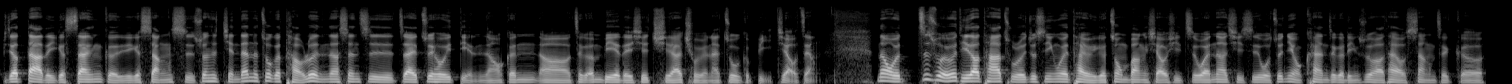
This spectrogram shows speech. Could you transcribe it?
比较大的一个三个的一个伤势，算是简单的做个讨论。那甚至在最后一点，然后跟啊、这个 NBA 的一些其他球员来做个比较，这样。那我之所以会提到他，除了就是因为他有一个重磅消息之外，那其实我最近有看这个林书豪，他有上这个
